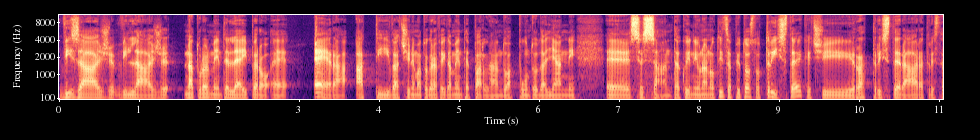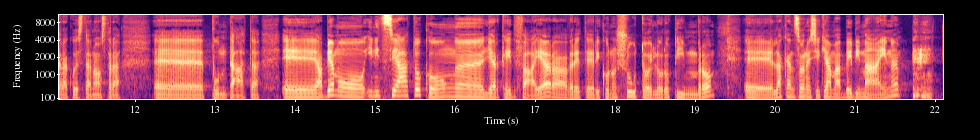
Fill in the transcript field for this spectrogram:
Visage Village. Naturalmente lei però è era attiva cinematograficamente parlando appunto dagli anni eh, 60. Quindi una notizia piuttosto triste che ci rattristerà, rattristerà questa nostra eh, puntata. E abbiamo iniziato con eh, gli Arcade Fire, avrete riconosciuto il loro timbro, eh, la canzone si chiama Baby Mine.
